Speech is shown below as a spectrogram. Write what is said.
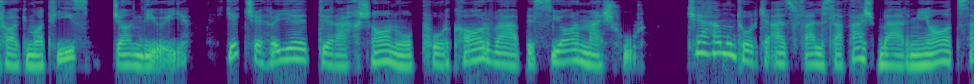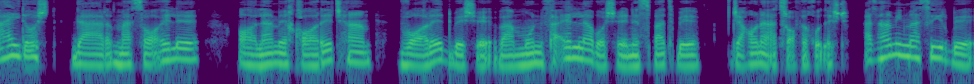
پراگماتیسم جان دیویه یک چهره درخشان و پرکار و بسیار مشهور که همونطور که از فلسفهش برمیاد سعی داشت در مسائل عالم خارج هم وارد بشه و منفعل نباشه نسبت به جهان اطراف خودش. از همین مسیر به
